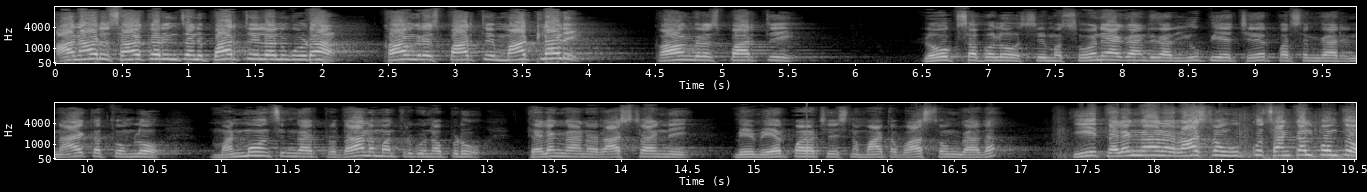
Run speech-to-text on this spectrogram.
ఆనాడు సహకరించని పార్టీలను కూడా కాంగ్రెస్ పార్టీ మాట్లాడి కాంగ్రెస్ పార్టీ లోక్సభలో శ్రీమతి సోనియా గాంధీ గారు యూపీఏ చైర్పర్సన్ గారి నాయకత్వంలో మన్మోహన్ సింగ్ గారు ప్రధానమంత్రిగా ఉన్నప్పుడు తెలంగాణ రాష్ట్రాన్ని మేము ఏర్పాటు చేసిన మాట వాస్తవం కాదా? ఈ తెలంగాణ రాష్ట్రం ఉక్కు సంకల్పంతో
